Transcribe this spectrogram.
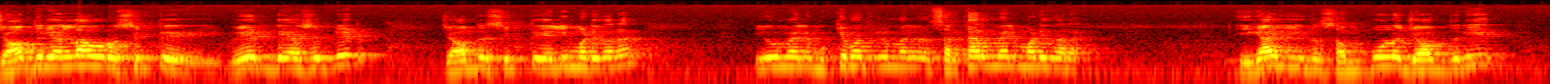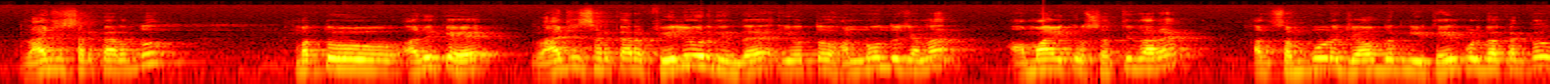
ಜವಾಬ್ದಾರಿ ಎಲ್ಲ ಅವರು shift where they have shifted ಜವಾಬ್ದಾರಿ ಸಿಫ್ಟ್ ಎಲ್ಲಿ ಮಾಡಿದ್ದಾರೆ ಇವ್ರ ಮೇಲೆ, ಮುಖ್ಯಮಂತ್ರಿಗಳ ಮೇಲೆ ಸರ್ಕಾರದ ಮೇಲೆ ಮಾಡಿದ್ದಾರೆ ಹೀಗಾಗಿ ಇದ್ರ ಸಂಪೂರ್ಣ ಜವಾಬ್ದಾರಿ ರಾಜ್ಯ ಸರ್ಕಾರದ್ದು. ಮತ್ತು ಅದಕ್ಕೆ ರಾಜ್ಯ ಸರ್ಕಾರ ಫೇಲ್ಯೂರ್ದಿಂದ ಇವತ್ತು ಹನ್ನೊಂದು ಜನ ಅಮಾಯಕರು ಸತ್ತಿದ್ದಾರೆ. ಅದು ಸಂಪೂರ್ಣ ಜವಾಬ್ದಾರಿ ನೀವು ತೆಗೆದುಕೊಳ್ಬೇಕಾಗ್ತದೆ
